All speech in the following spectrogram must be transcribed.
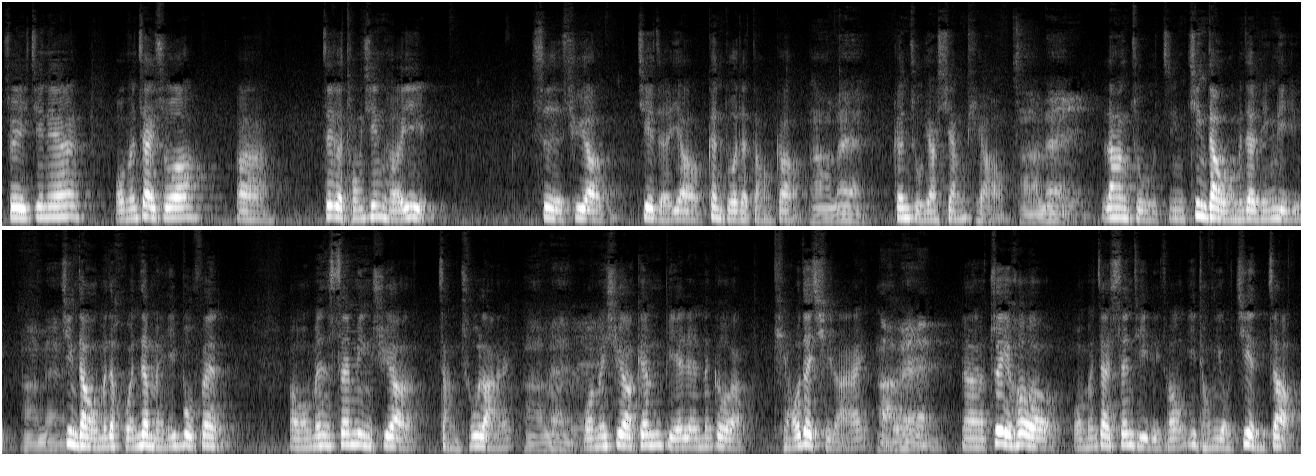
所以今天我们在说啊，这个同心合意是需要借着要更多的祷告，阿门。跟主要相调，阿门。让主进进到我们的灵里，阿门。进到我们的魂的每一部分，啊，我们生命需要长出来，阿门。我们需要跟别人能够啊调得起来，阿门。那最后我们在身体里头一同有建造，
